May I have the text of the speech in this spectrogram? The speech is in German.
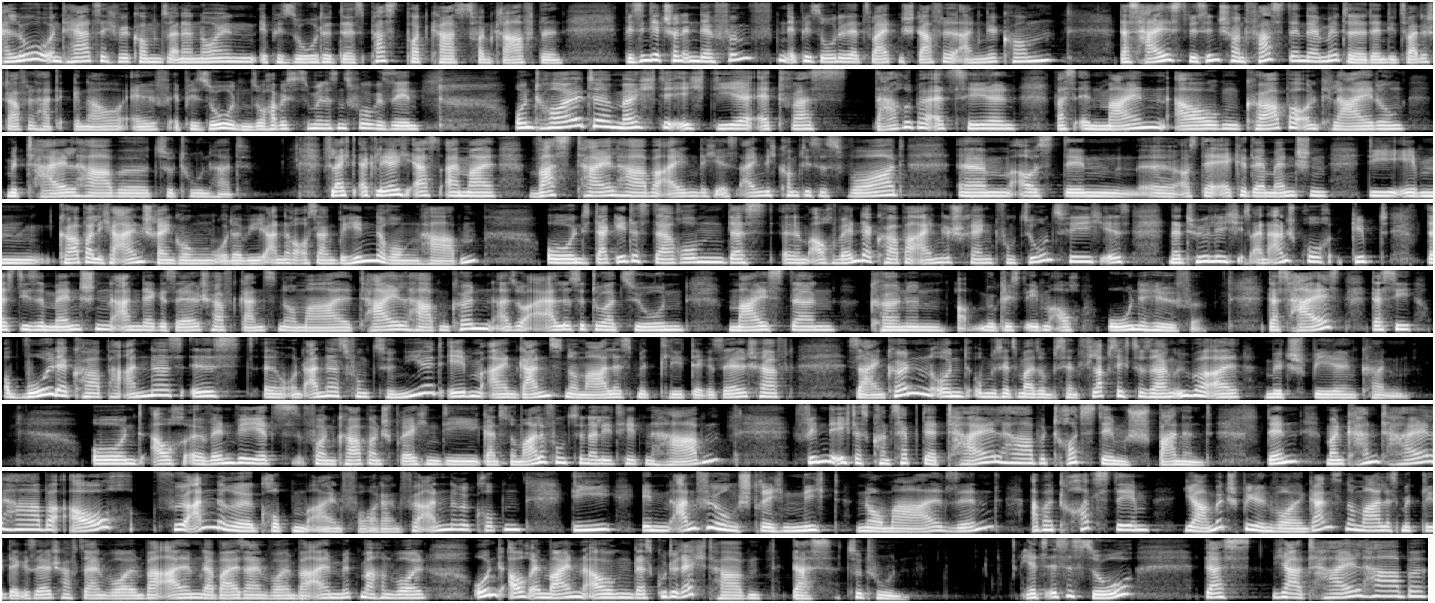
Hallo und herzlich willkommen zu einer neuen Episode des Past-Podcasts von Krafteln. Wir sind jetzt schon in der fünften Episode der zweiten Staffel angekommen. Das heißt, wir sind schon fast in der Mitte, denn die zweite Staffel hat genau elf Episoden. So habe ich es zumindest vorgesehen. Und heute möchte ich dir etwas darüber erzählen, was in meinen Augen Körper und Kleidung mit Teilhabe zu tun hat. Vielleicht erkläre ich erst einmal, was Teilhabe eigentlich ist. Eigentlich kommt dieses Wort ähm, aus den äh, aus der Ecke der Menschen, die eben körperliche Einschränkungen oder wie andere auch sagen Behinderungen haben. Und da geht es darum, dass ähm, auch wenn der Körper eingeschränkt funktionsfähig ist, natürlich es einen Anspruch gibt, dass diese Menschen an der Gesellschaft ganz normal teilhaben können, also alle Situationen meistern können, möglichst eben auch ohne Hilfe. Das heißt, dass sie, obwohl der Körper anders ist äh, und anders funktioniert, eben ein ganz normales Mitglied der Gesellschaft sein können und, um es jetzt mal so ein bisschen flapsig zu sagen, überall mitspielen können. Und auch äh, wenn wir jetzt von Körpern sprechen, die ganz normale Funktionalitäten haben, finde ich das Konzept der Teilhabe trotzdem spannend. Denn man kann Teilhabe auch für andere Gruppen einfordern, für andere Gruppen, die in Anführungsstrichen nicht normal sind, aber trotzdem ja mitspielen wollen, ganz normales Mitglied der Gesellschaft sein wollen, bei allem dabei sein wollen, bei allem mitmachen wollen und auch in meinen Augen das gute Recht haben, das zu tun. Jetzt ist es so, dass ja Teilhabe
